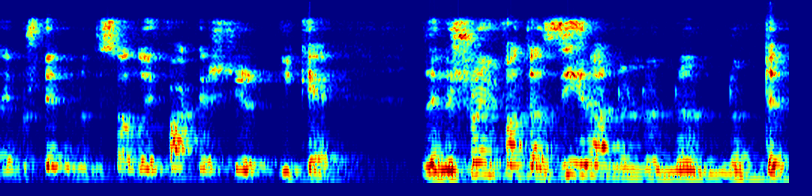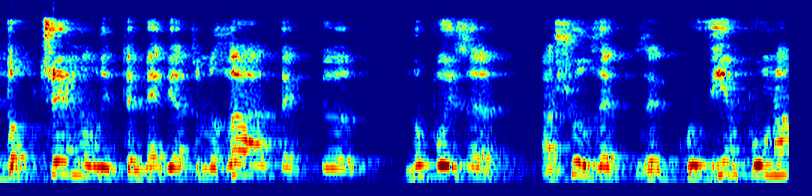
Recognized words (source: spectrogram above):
e mbështetur në disa lloj faktesh që i ke dhe lëshojnë fantazira në në, në, në te Top Channel-i, te media të mëdha, tek nuk po i zë. Ashtu dhe dhe kur vjen puna,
